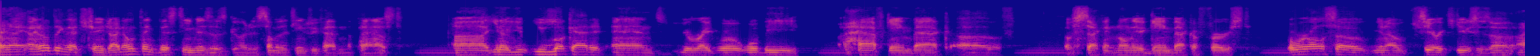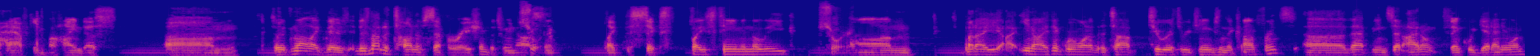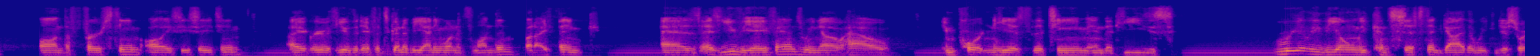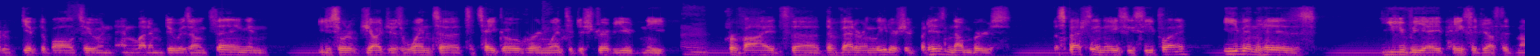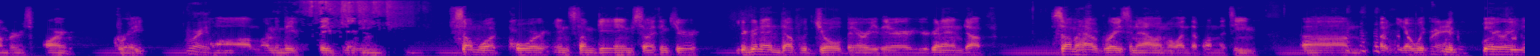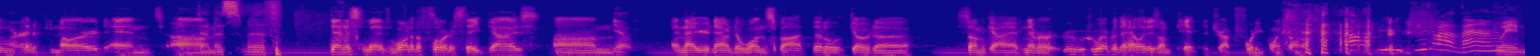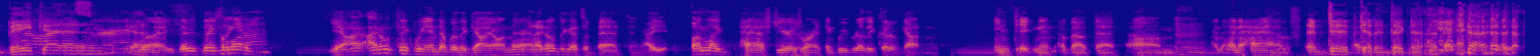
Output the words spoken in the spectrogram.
And I, I don't think that's changed. I don't think this team is as good as some of the teams we've had in the past. Uh, you know, you, you look at it and you're right. We'll, we'll be a half game back of, of second and only a game back of first. But we're also, you know, Syracuse is a, a half game behind us. Um, so it's not like there's, there's not a ton of separation between us Sure. and like the sixth place team in the league. sure. Um, but I, you know, I think we're one of the top two or three teams in the conference. Uh, that being said, I don't think we get anyone on the first team, All ACC team. I agree with you that if it's going to be anyone, it's London. But I think as as UVA fans, we know how important he is to the team, and that he's really the only consistent guy that we can just sort of give the ball to and, and let him do his own thing. And he sort of judges when to to take over and when to distribute, and he Mm. provides the the veteran leadership. But his numbers, especially in ACC play, even his UVA pace adjusted numbers aren't great. Right. Um, I mean, they've they've been somewhat poor in some games, so I think you're you're going to end up with Joel Berry there. You're going to end up somehow Grayson Allen will end up on the team. Um, but you know, with, Right. with Berry and, Bernard. and Kennard and um, Dennis Smith. Dennis Smith, one of the Florida State guys. Um, Yep. And now you're down to one spot that'll go to some guy I've never, whoever the hell it is on Pitt that dropped 40 points on him. Oh, I didn't even think about them. Dwayne Artis Bacon. or- Yeah. Right. There, there's a Michael lot of Yeah, I, I don't think we end up with a guy on there, and I don't think that's a bad thing. I unlike past years where I think we really could have gotten indignant about that, um, Mhm. and, and have And did get indignant. I think.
